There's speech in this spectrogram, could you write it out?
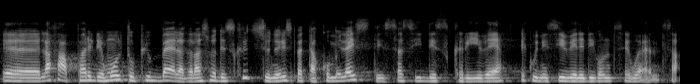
eh, la fa apparire molto più bella dalla sua descrizione rispetto a come lei stessa si descrive e quindi si vede di conseguenza.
